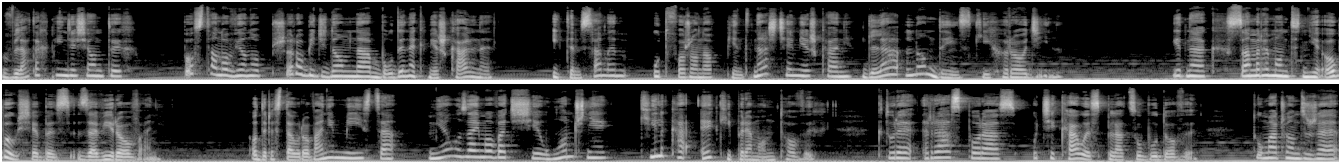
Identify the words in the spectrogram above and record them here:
W latach pięćdziesiątych postanowiono przerobić dom na budynek mieszkalny i tym samym utworzono 15 mieszkań dla londyńskich rodzin. Jednak sam remont nie obył się bez zawirowań. Odrestaurowaniem miejsca miało zajmować się łącznie kilka ekip remontowych, które raz po raz uciekały z placu budowy, tłumacząc, że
